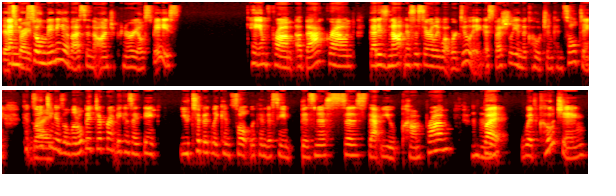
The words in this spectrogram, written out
That's and right. so many of us in the entrepreneurial space came from a background that is not necessarily what we're doing, especially in the coach and consulting. Consulting right. is a little bit different because I think you typically consult within the same businesses that you come from. Mm-hmm. But with coaching,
